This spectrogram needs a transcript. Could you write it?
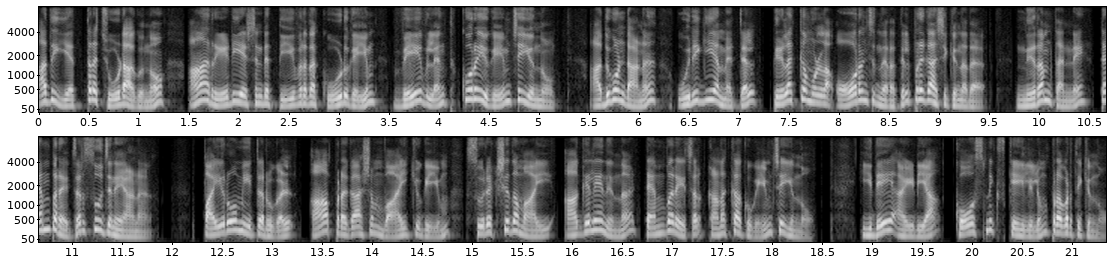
അത് എത്ര ചൂടാകുന്നോ ആ റേഡിയേഷന്റെ തീവ്രത കൂടുകയും വേവ് ലെങ്ത് കുറയുകയും ചെയ്യുന്നു. അതുകൊണ്ടാണ് ഉരുകിയ മെറ്റൽ തിളക്കമുള്ള ഓറഞ്ച് നിറത്തിൽ പ്രകാശിക്കുന്നത്. നിറം തന്നെ ടെമ്പറേച്ചർ സൂചനയാണ്. പൈറോമീറ്ററുകൾ ആ പ്രകാശം വായിക്കുകയും സുരക്ഷിതമായി അകലെ നിന്ന് ടെമ്പറേച്ചർ കണക്കാക്കുകയും ചെയ്യുന്നു. ഇതേ ഐഡിയ കോസ്മിക് സ്കെയിലിലും പ്രവർത്തിക്കുന്നു.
